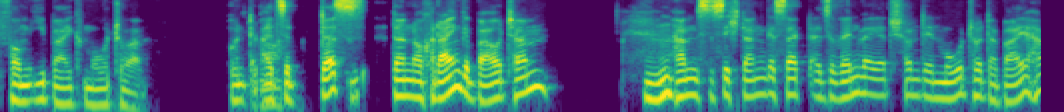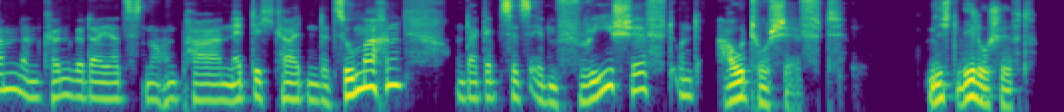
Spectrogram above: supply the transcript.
vom E-Bike-Motor. Und ja. als sie das dann noch reingebaut haben, mhm. haben sie sich dann gesagt, also wenn wir jetzt schon den Motor dabei haben, dann können wir da jetzt noch ein paar Nettigkeiten dazu machen. Und da gibt es jetzt eben Free Shift und Auto Shift. Nicht Velo-Shift.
